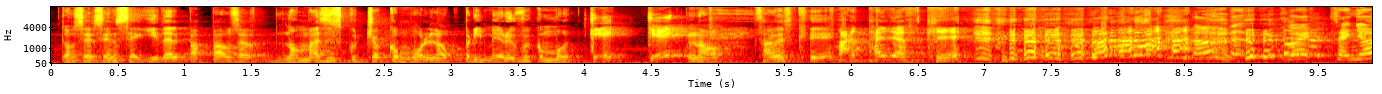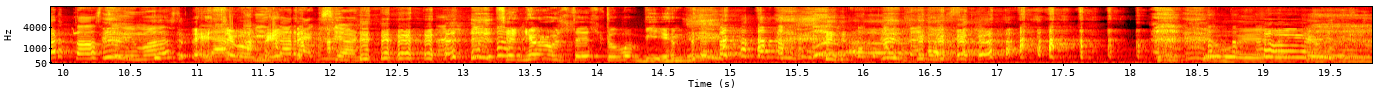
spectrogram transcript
Entonces enseguida el papá, o sea, nomás escuchó como lo primero y fue como, ¿qué? ¿Qué? No, ¿sabes qué? ¿Batallas qué? Todos- Güey, señor, todos tuvimos la misma momento. reacción. Señor, usted estuvo bien. Qué bueno, qué bueno.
